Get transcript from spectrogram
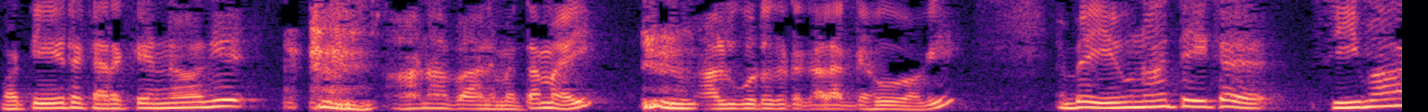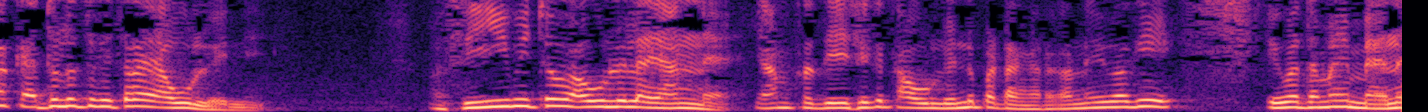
වටේට කරකෙනවා වගේ ආනාපානෙම තමයි අලු කොටකට ගලක් ගැහුවා වගේ. හැබැයි ඒ වුණාට ඒක සීමාවක් ඇතුළත විතරයි අවුල් වෙන්නේ. අසීමිතව අවුල් වෙලා යන්නේ යම් ප්‍රදේශයකට අවුල් වෙන්න පටන් අරගන්න. ඒ වගේ ඒවා තමයි මැන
